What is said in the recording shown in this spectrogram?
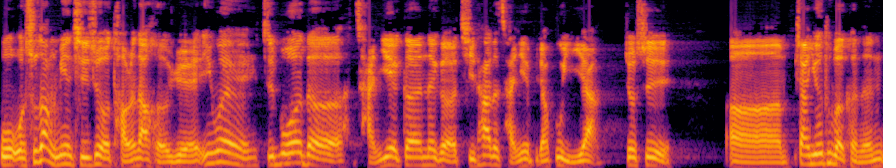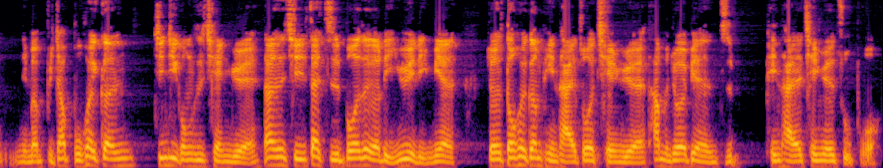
我我书上里面其实就有讨论到合约，因为直播的产业跟那个其他的产业比较不一样，就是。呃，像 YouTube 可能你们比较不会跟经纪公司签约，但是其实，在直播这个领域里面，就是都会跟平台做签约，他们就会变成直平台的签约主播。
